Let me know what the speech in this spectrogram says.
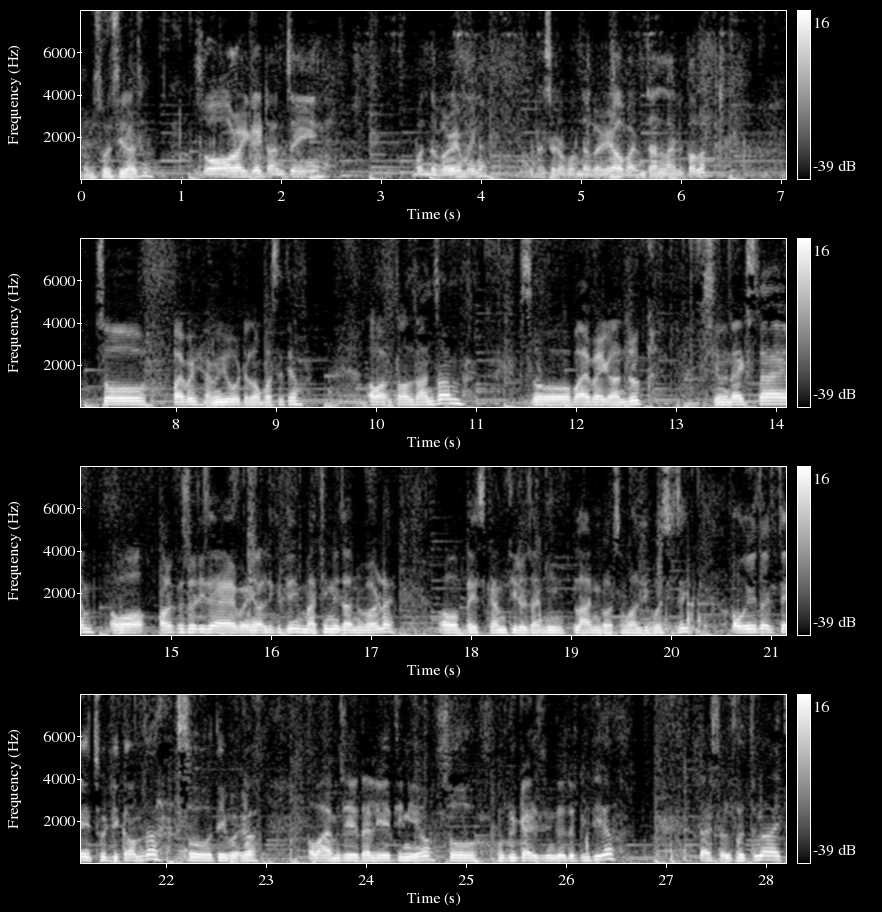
भन्ने सोचिरहेको छु। सो राइट गाइड हामी चाहिँ बन्द गऱ्यौँ होइन? खुट्टा सुट्टा बन्द गरेर अब हामी जानु लाग्यो तल। सो बाई बाई हामी यो होटेलमा बसेको थियौँ। अब हामी तल जान्छौँ। सो बाई बाई घन्जुक सिउ नेक्स्ट टाइम अब अर्कोचोटि चाहिँ आयो भने अलिकति माथि नै जानु पर्ला। अब बेस क्याम्पतिर जाने प्लान गर्छौँ अलि पछि चाहिँ। अब यो त चाहिँ छुट्टी कम छ। सो त्यही भएर अब हामी चाहिँ यता यति नै हो। So hope you guys enjoy the video that's all for tonight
